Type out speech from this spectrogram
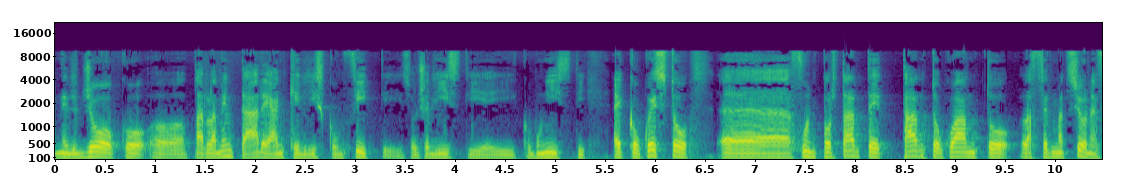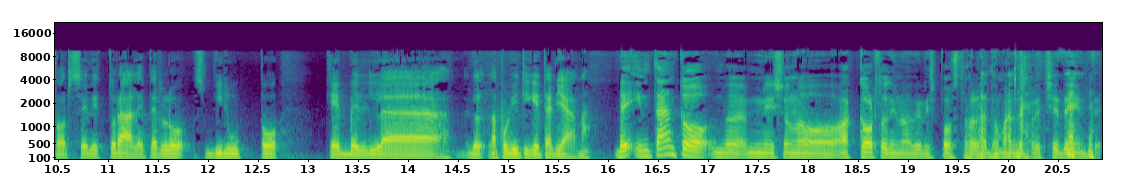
nel gioco eh, parlamentare anche gli sconfitti, i socialisti e i comunisti. Ecco, questo fu importante tanto quanto l'affermazione forse elettorale per lo sviluppo che ebbe il, la politica italiana. Beh, intanto mh, mi sono accorto di non aver risposto alla domanda precedente.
